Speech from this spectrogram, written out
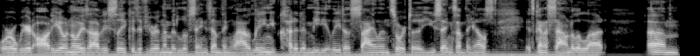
or a weird audio noise, obviously, because if you're in the middle of saying something loudly and you cut it immediately to silence or to you saying something else, it's going to sound a little odd. Um,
